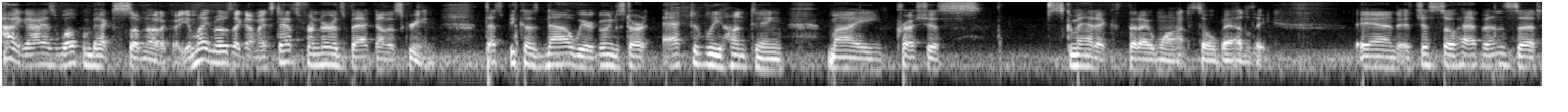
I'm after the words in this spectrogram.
Hi guys, welcome back to Subnautica. You might notice I got my stats for nerds back on the screen. That's because now we are going to start actively hunting my precious schematic that I want so badly. And it just so happens that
